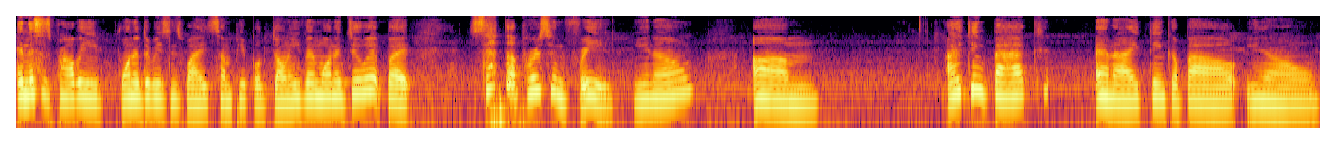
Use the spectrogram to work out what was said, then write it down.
and this is probably one of the reasons why some people don't even want to do it, but set the person free, you know? Um, I think back and I think about, you know,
